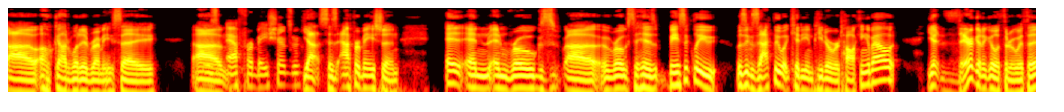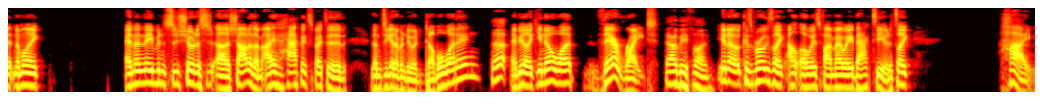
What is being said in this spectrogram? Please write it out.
uh, oh God, what did Remy say? His Um, affirmation. Yes, his affirmation and and, and Rogue's uh Rogue's to his basically was exactly what Kitty and Peter were talking about. Yet they're gonna go through with it, and I'm like, and then they even showed a sh- uh, shot of them. I half expected them to get up and do a double wedding Uh, and be like, you know what, they're right. that would be fun. You know, because Rogue's like, I'll always find my way back to you, and it's like, hi,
